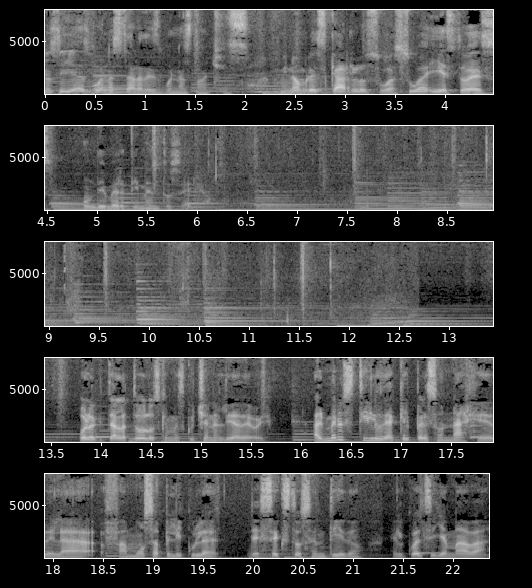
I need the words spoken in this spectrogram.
Buenos días, buenas tardes, buenas noches. Mi nombre es Carlos Suazúa y esto es un divertimento serio. Hola, ¿qué tal a todos los que me escuchan el día de hoy? Al mero estilo de aquel personaje de la famosa película de Sexto Sentido, el cual se llamaba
